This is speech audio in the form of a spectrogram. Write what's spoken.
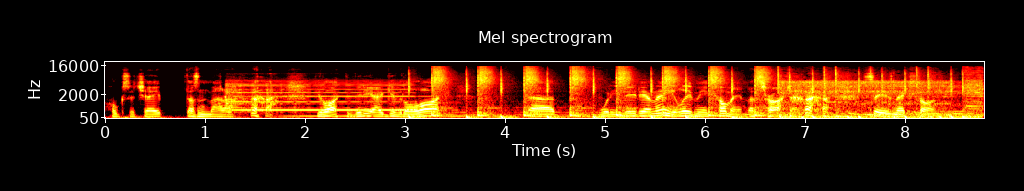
hooks are cheap. Doesn't matter. if you like the video, give it a like. Uh, what do you do down there? You leave me a comment. That's right. See you next time.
